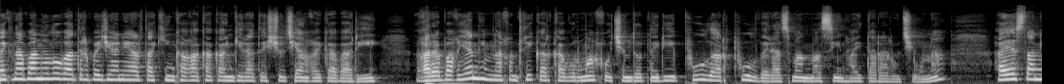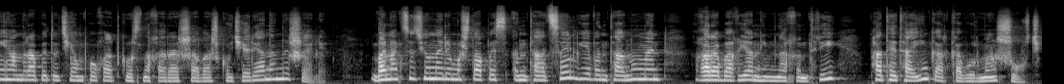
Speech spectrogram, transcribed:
Մեկնաբանելով Ադրբեջանի արտաքին քաղաքական գերատեսչության ղեկավարի Ղարաբաղյան հիմնախնդրի կարգավորման խոչընդոտների փուլ առ փուլ վերացման մասին հայտարարությունը, Հայաստանի Հանրապետության փոխարտգործնախարար Շավարժ Քոչարյանը նշել է. Բանակցությունները մշտապես ընթացել եւ ընթանում են Ղարաբաղյան հիմնախնդրի փաթեթային կարգավորման շուրջ,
